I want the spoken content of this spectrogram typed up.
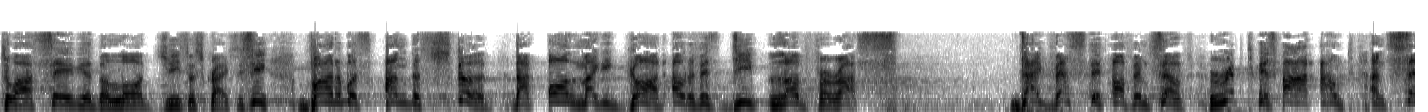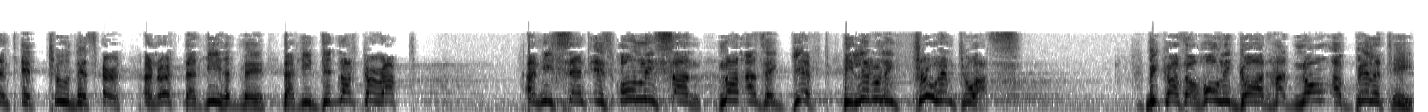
to our Savior, the Lord Jesus Christ. You see, Barnabas understood that Almighty God, out of His deep love for us, divested of himself, ripped his heart out and sent it to this earth, an earth that he had made, that he did not corrupt. And he sent his only son, not as a gift, he literally threw him to us. Because a holy God had no ability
